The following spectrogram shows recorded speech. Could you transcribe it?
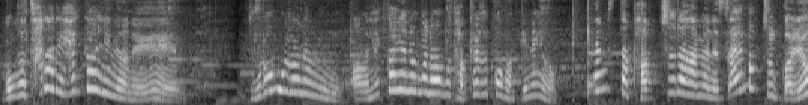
뭔가 차라리 헷갈리면은 물어보면은 아, 헷갈리는구나 하고 답해줄 것 같긴 해요. 햄스터 밥 주라 하면은 쌀밥 줄걸요?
